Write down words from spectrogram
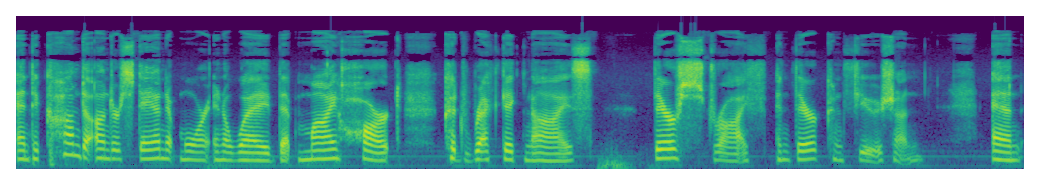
and to come to understand it more in a way that my heart could recognize their strife and their confusion and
